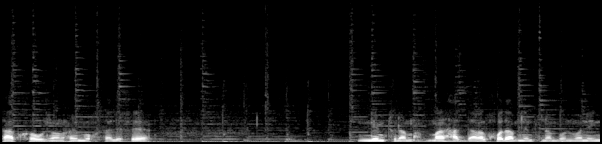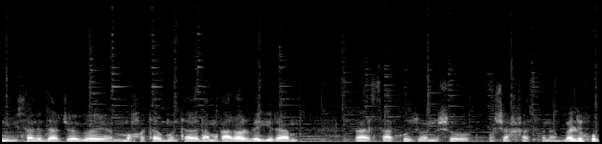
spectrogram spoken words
سبک‌ها و ژانرهای مختلفه نمی‌تونم من حداقل خودم نمی‌تونم به عنوان این نویسنده در جایگاه مخاطب منتقدم قرار بگیرم و سبک و جانش رو مشخص کنم. ولی خب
